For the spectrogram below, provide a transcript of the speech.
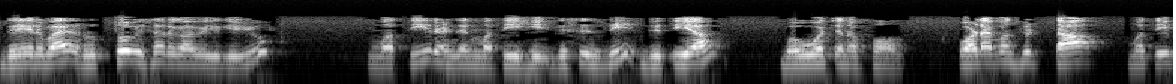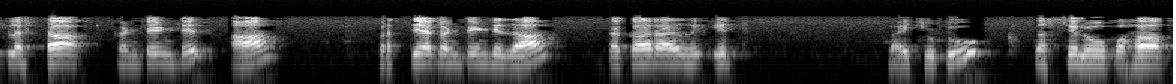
Thereby, Rutto Visarga will give you Matir and then Matihi. This is the Dvitiya Bahuvachana form. What happens with Ta? Mati plus Ta content is A. Pratyaya content is A. Takara is It. By Chutu, Tasya Lopaha.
